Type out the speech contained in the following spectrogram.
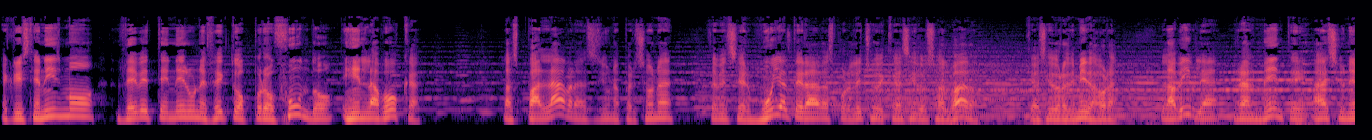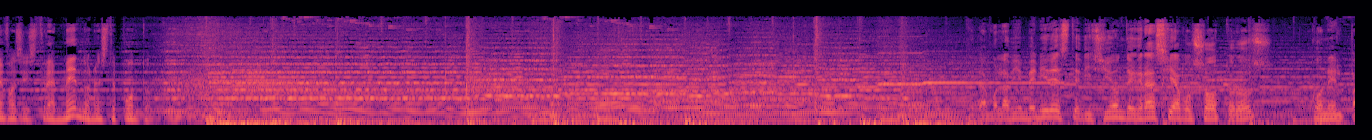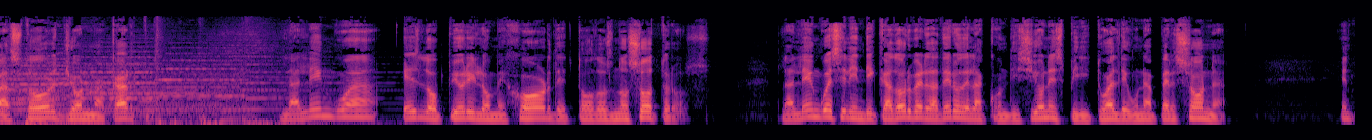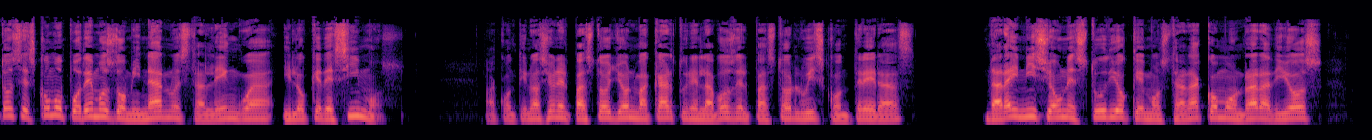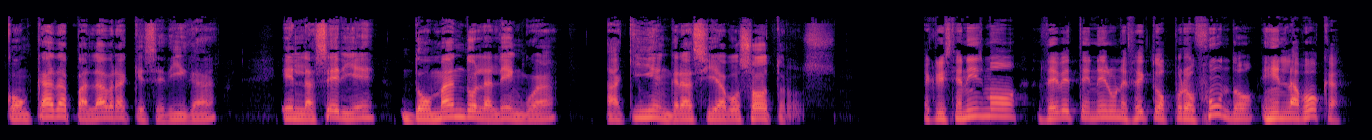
El cristianismo debe tener un efecto profundo en la boca. Las palabras de una persona deben ser muy alteradas por el hecho de que ha sido salvada, que ha sido redimida. Ahora, la Biblia realmente hace un énfasis tremendo en este punto. Damos la bienvenida a esta edición de Gracia a vosotros con el pastor John MacArthur. La lengua es lo peor y lo mejor de todos nosotros. La lengua es el indicador verdadero de la condición espiritual de una persona. Entonces, ¿cómo podemos dominar nuestra lengua y lo que decimos? A continuación, el pastor John MacArthur, en la voz del pastor Luis Contreras, dará inicio a un estudio que mostrará cómo honrar a Dios con cada palabra que se diga en la serie Domando la lengua, aquí en gracia a vosotros. El cristianismo debe tener un efecto profundo en la boca.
